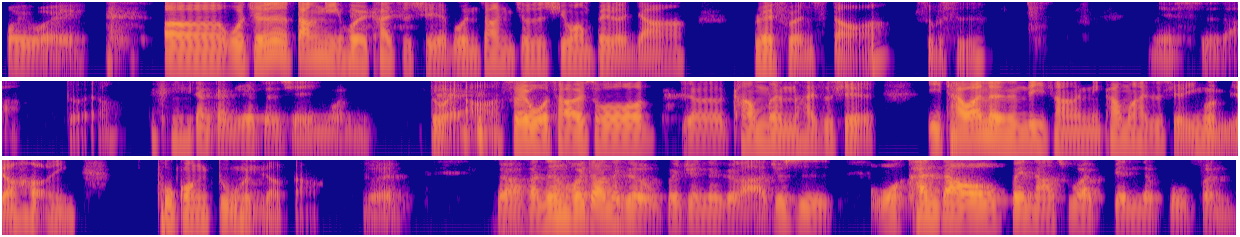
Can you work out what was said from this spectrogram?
我以为，呃，我觉得当你会开始写文章，你就是希望被人家 reference 到啊，是不是？也是啊，对啊，这样感觉就只能写英文。对啊，所以我才会说，呃，common 还是写以台湾人的立场，你 common 还是写英文比较好，你曝光度会比较大。对，对啊，反正回到那个五倍券那个啦，就是我看到被拿出来编的部分，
